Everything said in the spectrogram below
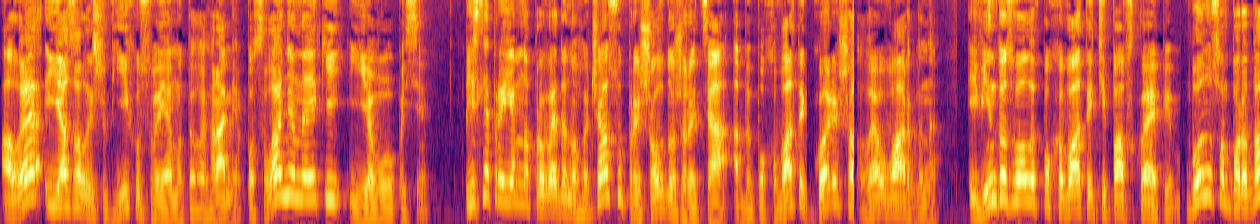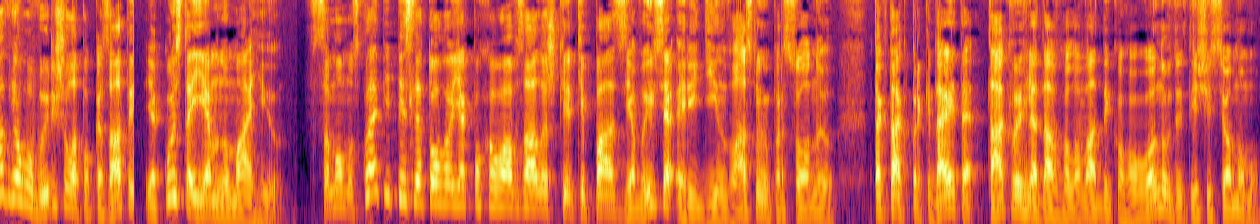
Але я залишив їх у своєму телеграмі, посилання на який є в описі. Після приємно проведеного часу прийшов до жреця, аби поховати коріша Лео Вардена. І він дозволив поховати тіпа в склепі. Бонусом борода в нього вирішила показати якусь таємну магію. В самому склепі, після того як поховав залишки тіпа, з'явився Ерідін власною персоною. Так так, прикидаєте, так виглядав голова дикого гону в 2007-му.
